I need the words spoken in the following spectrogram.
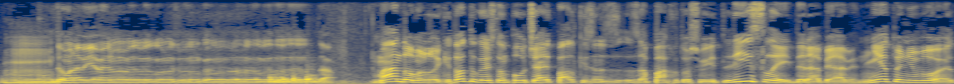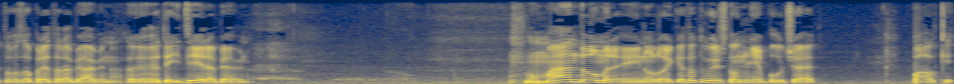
Дома да. Ман дома лойки, тот, кто говорит, что он получает палки за, за пахоту швид, лислей да рабявин. Нет у него этого запрета рабявина, э, этой идеи рабявина. Ман дома эйну лойки, а тот, кто говорит, что он не получает палки.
